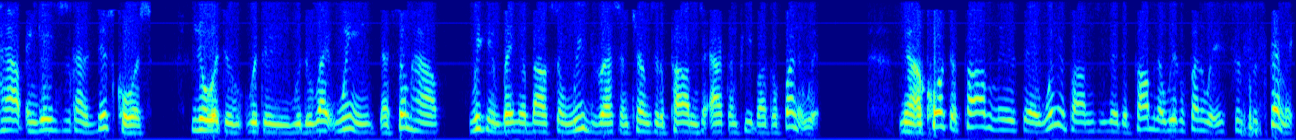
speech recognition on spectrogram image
have engaged in some kind of discourse, you know, with the with the with the right wing, that somehow we can bring about some redress in terms of the problems that African people are confronted with. Now, of course, the problem is that one of the problems is that the problem that we're confronted with is systemic.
